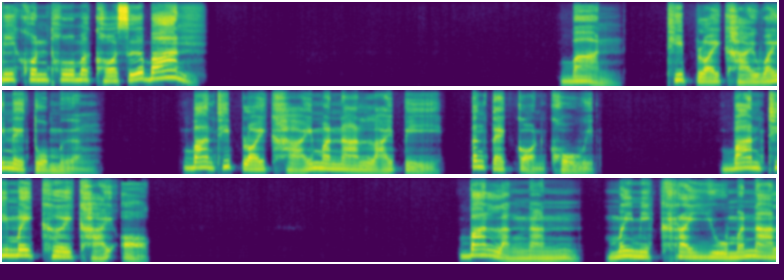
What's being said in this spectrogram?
มีคนโทรมาขอซื้อบ้าน บ้านที่ปล่อยขายไว้ในตัวเมือง บ้านที่ปล่อยขายมานานหลายปี ตั้งแต่ก่อนโควิด บ้านที่ไม่เคยขายออก บ้านหลังนั้นไม่มีใครอยู่มานาน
